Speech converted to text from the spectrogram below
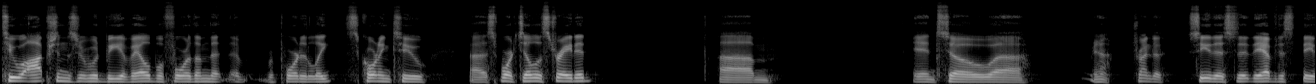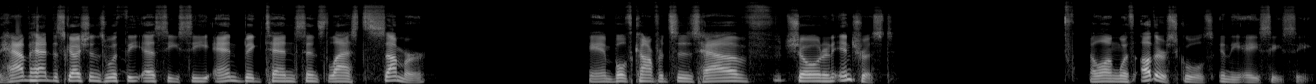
two options would be available for them that uh, reportedly, according to uh, Sports Illustrated. Um, and so, uh, yeah, trying to see this. They have this, they have had discussions with the SEC and Big Ten since last summer, and both conferences have shown an interest, along with other schools in the ACC.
